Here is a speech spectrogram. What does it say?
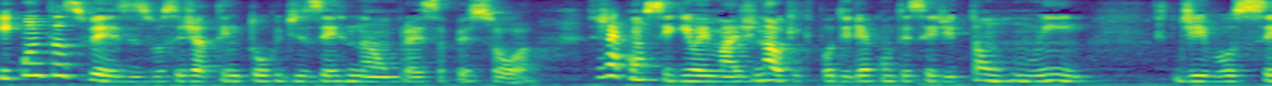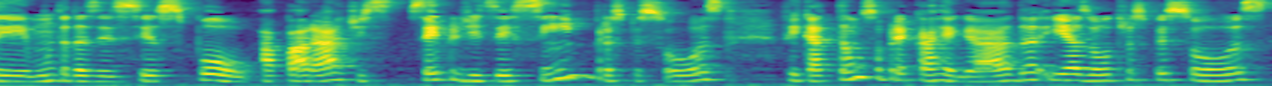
E quantas vezes você já tentou dizer não para essa pessoa? Você já conseguiu imaginar o que, que poderia acontecer de tão ruim? De você, muitas das vezes, se expor a parar de sempre dizer sim para as pessoas ficar tão sobrecarregada e as outras pessoas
